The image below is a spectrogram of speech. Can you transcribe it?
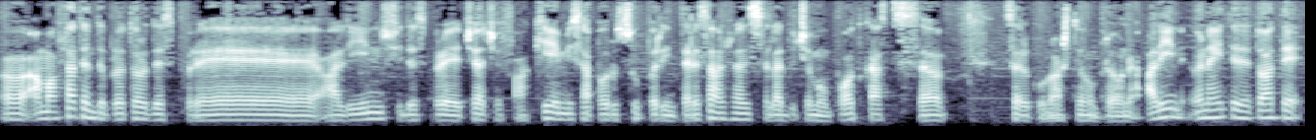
am aflat întâmplător despre Alin și despre ceea ce fac ei, mi s-a părut super interesant și am zis să-l aducem în podcast să, să-l cunoaștem împreună. Alin, înainte de toate,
